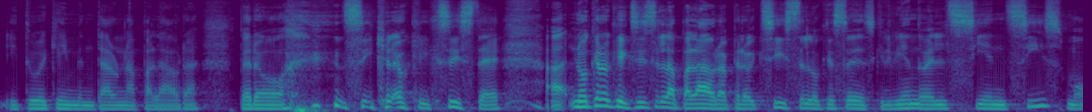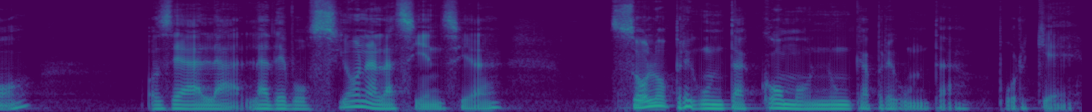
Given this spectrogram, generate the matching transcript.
y tuve que inventar una palabra, pero sí creo que existe. Ah, no creo que existe la palabra, pero existe lo que estoy describiendo. El ciencismo, o sea, la, la devoción a la ciencia, solo pregunta cómo, nunca pregunta por qué.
